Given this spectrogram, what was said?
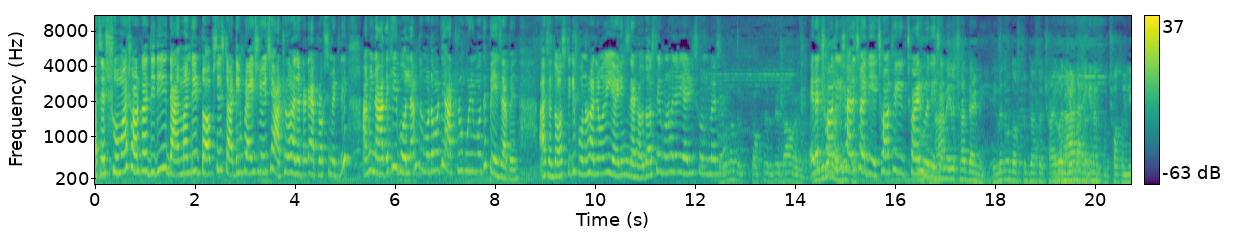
আচ্ছা সোমা সরকার দিদি, ডায়মন্ডের সে স্টার্টিং প্রাইস রয়েছে আঠেরো হাজার টাকা অ্যাপ্রক্সিমেটলি আমি না দেখেই বললাম, তো মোটামুটি আঠেরো কুড়ির মধ্যে পেয়ে যাবেন। আচ্ছা দশ থেকে পনেরো হাজারের মধ্যে ইয়ারিংস দেখাও। দশ থেকে পনেরো হাজার ইয়ারিংস কোনগুলো আছে? এটা ছ থেকে সাড়ে ছয় দিয়ে ছ থেকে ছয়েরগুলো দিয়েছে। না এগুলো ছাড় দেয়নি। এগুলো তোমার দশ থেকে দশ ছয় করে দিয়ে না মিলি মিলি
